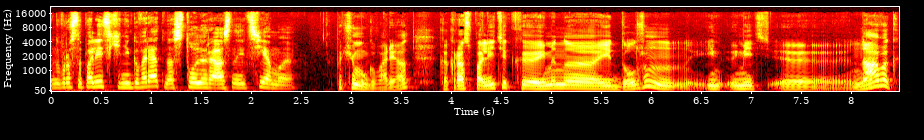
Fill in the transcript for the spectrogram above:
Ну просто политики не говорят на столь разные темы. Почему говорят? Как раз политик э, именно и должен иметь э, навык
